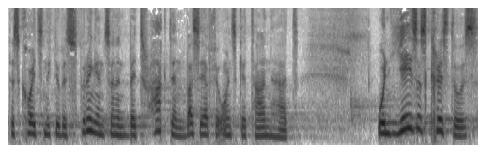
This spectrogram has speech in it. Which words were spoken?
das Kreuz nicht überspringen, sondern betrachten, was er für uns getan hat. Und Jesus Christus,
